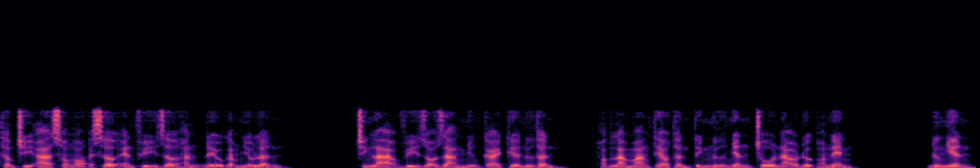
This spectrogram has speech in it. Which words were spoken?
thậm chí a song óc sở ẩn phỉ giờ hắn đều gặp nhiều lần. Chính là vì rõ ràng những cái kia nữ thần, hoặc là mang theo thần tính nữ nhân chỗ nào được hoan nghênh. Đương nhiên,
